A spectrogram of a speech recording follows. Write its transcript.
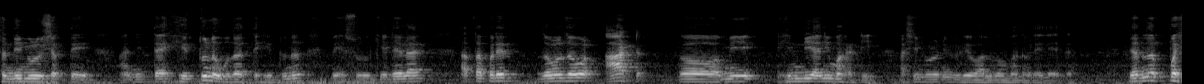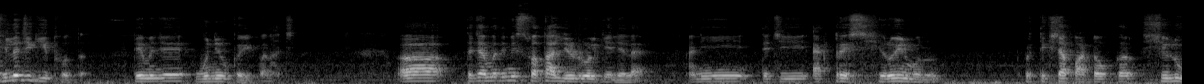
संधी मिळू शकते. आणि त्या हेतूनं उदात्त हेतूनं मी हे सुरू केलेलं आहे. आतापर्यंत जवळजवळ आठ मी हिंदी आणि मराठी असे मिळून व्हिडिओ अल्बम बनवलेले आहेत. त्यातलं पहिलं जे गीत होतं ते म्हणजे उणीव कवीपणाची. त्याच्यामध्ये मी स्वतः लीड रोल केलेला आहे. आणि त्याची ॲक्ट्रेस हिरोईन म्हणून प्रतीक्षा पाटवकर शिलू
